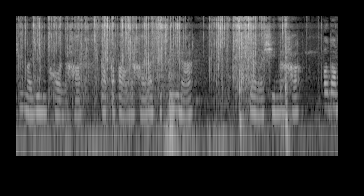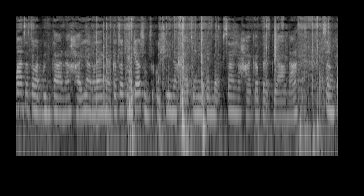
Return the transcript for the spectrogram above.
ชี่มายูนิคอร์นนะคะ กับกระเป๋านะคะลาคิตตี้นะ อย่างละชิ้นนะคะ องต่อมาจากจังหวัดบึงกาฬนะคะ อย่างแรกนะก็จะเป็นแก้วสุ่มสกุชี่นะคะ จะมีเป็นแบบสั้นนะคะกับแบบยาวนะ สั่งไป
